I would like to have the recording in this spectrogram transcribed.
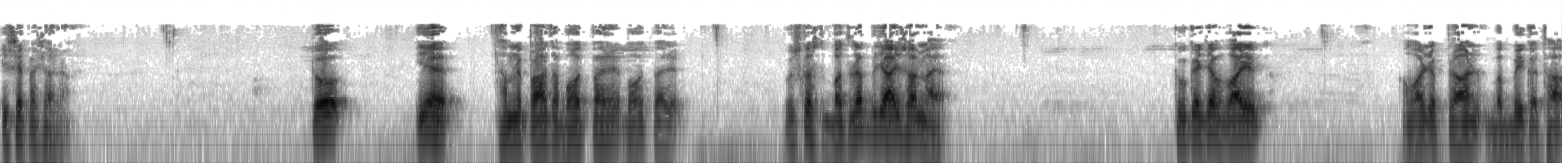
اسے پہچانا۔ تو یہ ہم نے پڑھا تھا بہت پہلے بہت پہلے۔ اس کا مطلب مجھے آج سمجھ میں آیا۔ کیونکہ جب ہماری ہمارا جو پلان ببئی کا تھا،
